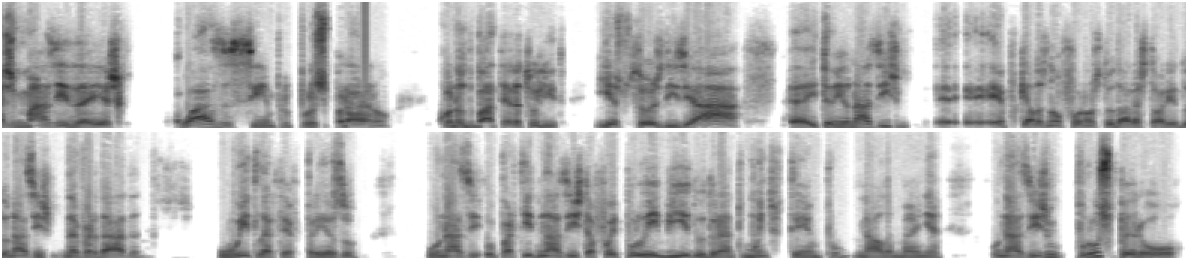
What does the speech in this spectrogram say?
As más ideias quase sempre prosperaram quando o debate era tolhido. E as pessoas dizem, ah, eh, então e o nazismo? É, é porque elas não foram estudar a história do nazismo. Na verdade, o Hitler teve preso, o, nazi, o partido nazista foi proibido durante muito tempo na Alemanha, o nazismo prosperou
